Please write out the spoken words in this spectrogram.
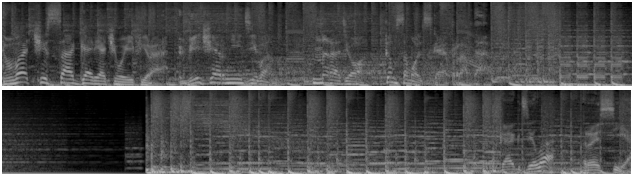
Два часа горячего эфира. Вечерний диван. На радио «Комсомольская правда». Как дела, Россия?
